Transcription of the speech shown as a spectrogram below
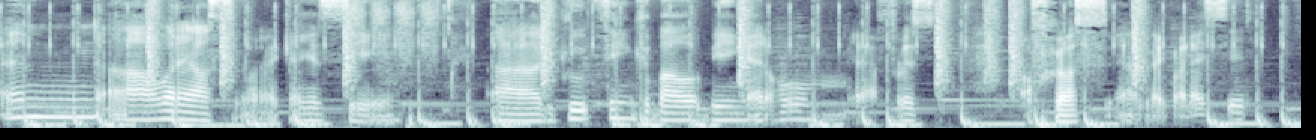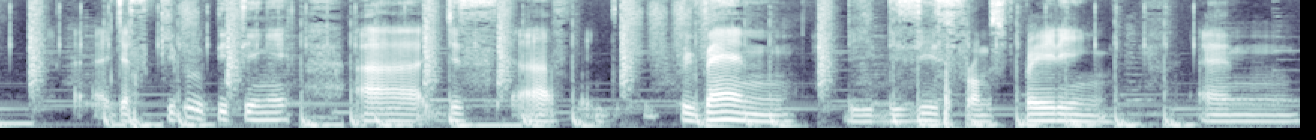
And uh, what else? What I can say? Uh, the good thing about being at home yeah, first of course like what I said I just keep repeating it. Uh, just uh, prevent the disease from spreading. And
